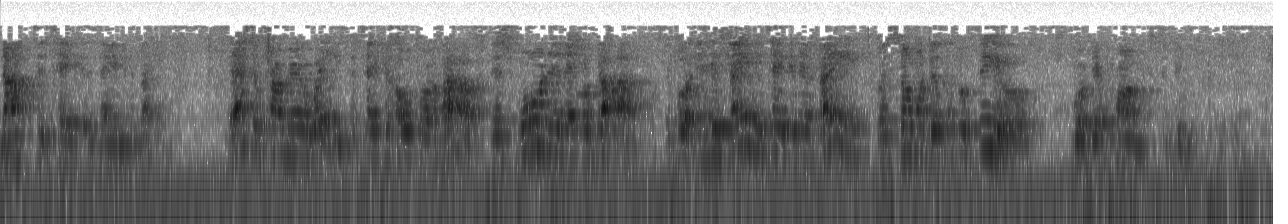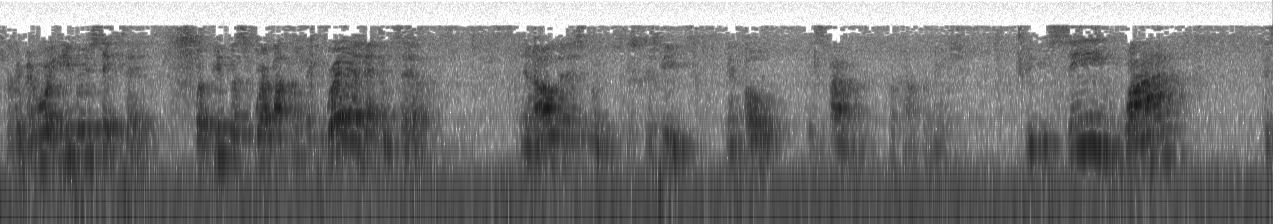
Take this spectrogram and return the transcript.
not to take his name in vain. That's the primary way to take an oath or a vow. They're sworn in the name of God. But in his name is taken in vain when someone doesn't fulfill what they're promised to do. Remember what Hebrews 6 says. But people swear by something greater than themselves. And in all of this disputes, an oath is found for confirmation. Do you see why the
